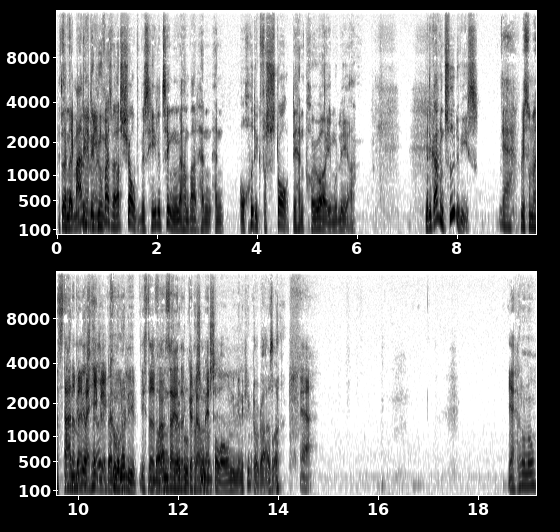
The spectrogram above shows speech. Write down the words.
det, giver det, meget det, det, kunne faktisk være ret sjovt, hvis hele tingen med ham var, at han, han overhovedet ikke forstår det, han prøver at emulere. Men det gør han tydeligvis. Ja, hvis hun havde startet med at være helt vildt cool, underlig, i stedet for, så havde jeg gjort det person, der sover oven i mannequin-dukker, altså. Ja. Ja, I don't know.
